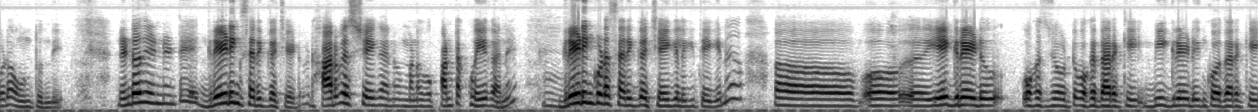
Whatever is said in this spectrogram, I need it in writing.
కూడా ఉంటుంది. రెండోది ఏంటంటే గ్రేడింగ్ సరిగ్గా చేయడం. హార్వెస్ట్ చేయగానే మనకు పంట కొయ్యగానే గ్రేడింగ్ కూడా సరిగ్గా చేయగలిగితే ఏ గ్రేడ్ ఒక చోటు ఒక ధరకి బి గ్రేడ్ ఇంకో ధరకి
